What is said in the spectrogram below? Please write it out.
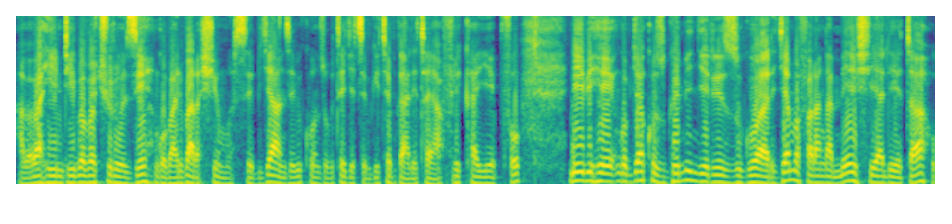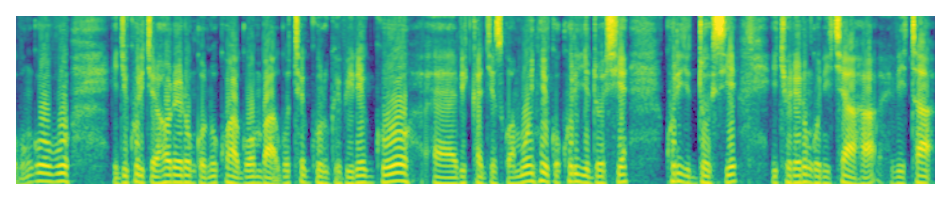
aba bahindi b'abacuruzi ngo bari barashimuse byanze bikunze ubutegetsi bwite bwa leta ya afurika y'epfo. Ni ibihe ngo byakozwemo inyerezwa ry'amafaranga menshi ya leta? Ubu ngubu igikurikiraho rero ngo ni uko hagomba gutegurwa ibirego eh, bikagezwa mu nkiko kuri iyi dosiye kuri iyi dosiye icyo rero ngo ni icyaha bita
